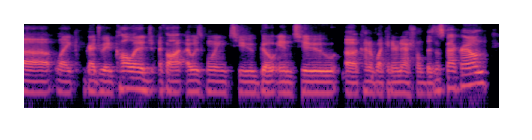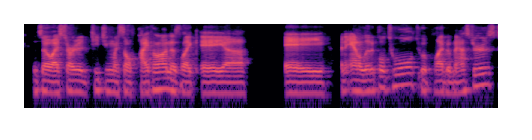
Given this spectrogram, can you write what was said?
uh, like graduated college, I thought I was going to go into uh, kind of like international business background, and so I started teaching myself Python as like a uh, a an analytical tool to apply to a master's,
